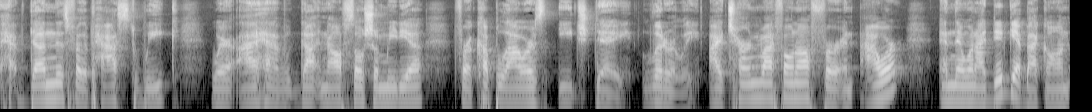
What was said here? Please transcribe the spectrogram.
have done this for the past week where I have gotten off social media for a couple hours each day. Literally, I turned my phone off for an hour. And then when I did get back on,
